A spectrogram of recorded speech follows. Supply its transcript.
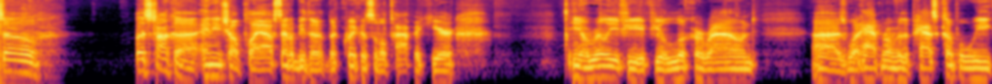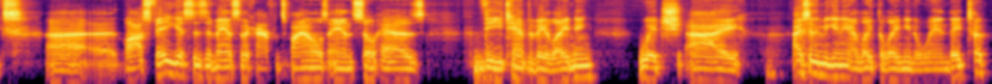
So let's talk uh, NHL playoffs. That'll be the, the quickest little topic here. You know, really, if you if you look around, uh, as what happened over the past couple weeks, uh, Las Vegas has advanced to the conference finals, and so has the Tampa Bay Lightning, which I I said in the beginning I'd like the Lightning to win. They took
